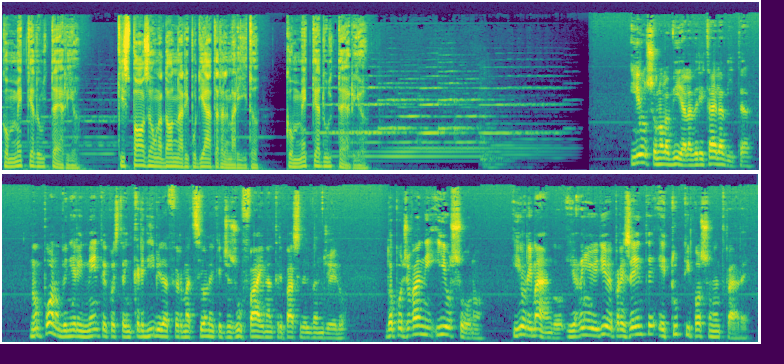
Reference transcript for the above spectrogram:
commette adulterio. Chi sposa una donna ripudiata dal marito commette adulterio. Io sono la via, la verità e la vita. Non può non venire in mente questa incredibile affermazione che Gesù fa in altri passi del Vangelo. Dopo Giovanni io sono, io rimango, il regno di Dio è presente e tutti possono entrare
